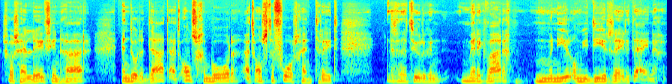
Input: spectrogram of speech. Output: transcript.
zoals Hij leeft in haar, en door de daad uit ons geboren, uit ons tevoorschijn treedt. Dat is natuurlijk een merkwaardig manier om je diersreden te eindigen.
